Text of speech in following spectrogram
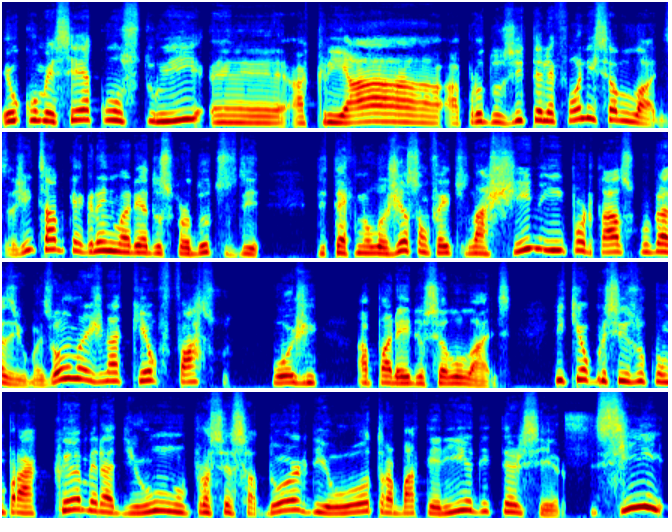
eu comecei a construir, é, a criar, a produzir telefones celulares. A gente sabe que a grande maioria dos produtos de, de tecnologia são feitos na China e importados para o Brasil, mas vamos imaginar que eu faço hoje aparelhos celulares. e que eu preciso comprar a câmera de um, processador de outro, a bateria de terceiro. Se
